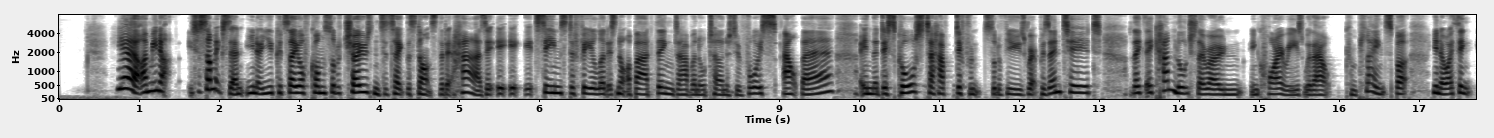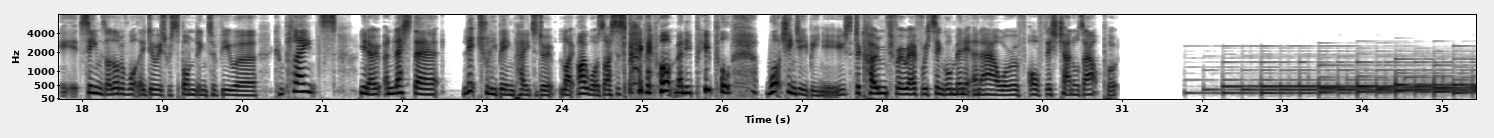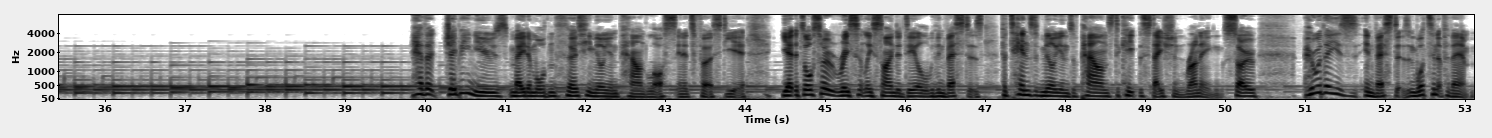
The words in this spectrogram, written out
Yeah, I mean, to some extent, you know, you could say Ofcom's sort of chosen to take the stance that it has. It, it, it seems to feel that it's not a bad thing to have an alternative voice out there in the discourse, to have different sort of views represented. They, they can launch their own inquiries without complaints, but, you know, I think it seems a lot of what they do is responding to viewer complaints, you know, unless they're literally being paid to do it like I was, I suspect there aren't many people watching GB News to comb through every single minute and hour of, of this channel's output. Heather, GB News made a more than £30 million loss in its first year, yet it's also recently signed a deal with investors for tens of millions of pounds to keep the station running. So, who are these investors and what's in it for them?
